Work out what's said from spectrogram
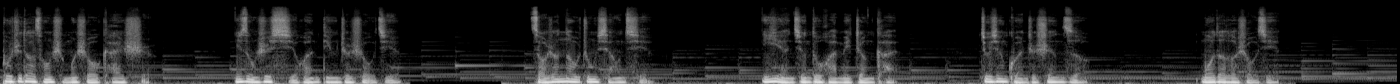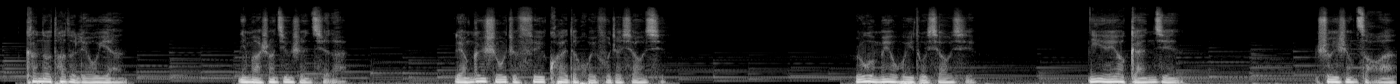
不知道从什么时候开始，你总是喜欢盯着手机。早上闹钟响起，你眼睛都还没睁开，就先滚着身子摸到了手机。看到他的留言，你马上精神起来，两根手指飞快地回复着消息。如果没有未读消息，你也要赶紧说一声早安，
